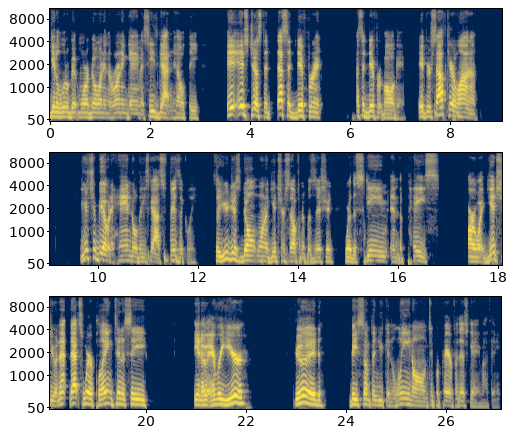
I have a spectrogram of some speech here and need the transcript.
get a little bit more going in the running game as he's gotten healthy. It, it's just a that's a different that's a different ball game. If you're South Carolina, you should be able to handle these guys physically. So you just don't want to get yourself in a position where the scheme and the pace are what gets you. And that that's where playing Tennessee, you know, every year should be something you can lean on to prepare for this game, I think.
